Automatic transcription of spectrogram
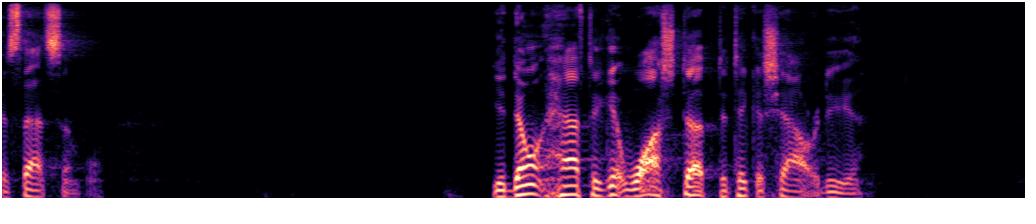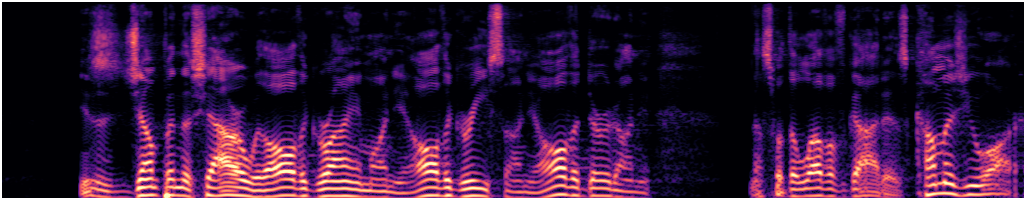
It's that simple. You don't have to get washed up to take a shower, do you? You just jump in the shower with all the grime on you, all the grease on you, all the dirt on you. That's what the love of God is. Come as you are.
